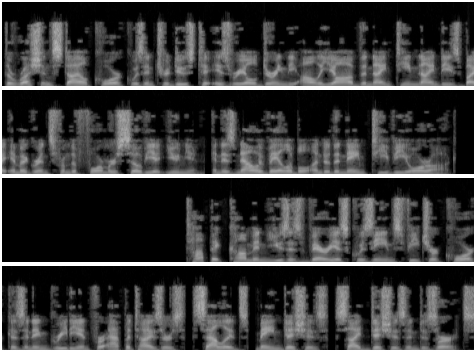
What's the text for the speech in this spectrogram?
The Russian-style quark was introduced to Israel during the Aliyah of the 1990s by immigrants from the former Soviet Union, and is now available under the name Tvorog. Topic common uses Various cuisines feature quark as an ingredient for appetizers, salads, main dishes, side dishes and desserts.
